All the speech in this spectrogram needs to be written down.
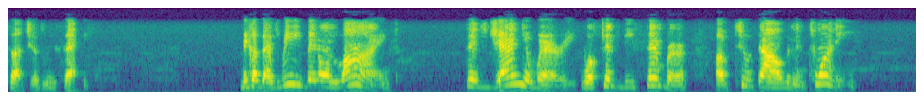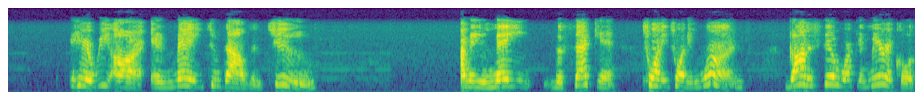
such as we say. Because as we've been online since January, well, since December of 2020, here we are in May 2002. I mean, May the 2nd, 2021. God is still working miracles,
